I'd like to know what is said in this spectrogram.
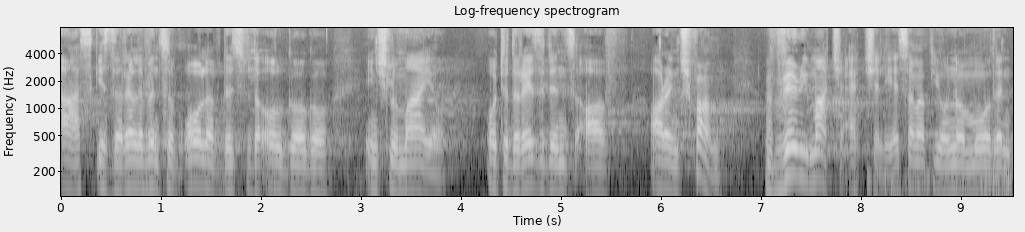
ask is the relevance of all of this to the old Gogo in Shlumayo or to the residents of Orange Farm very much actually, as some of you will know more than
